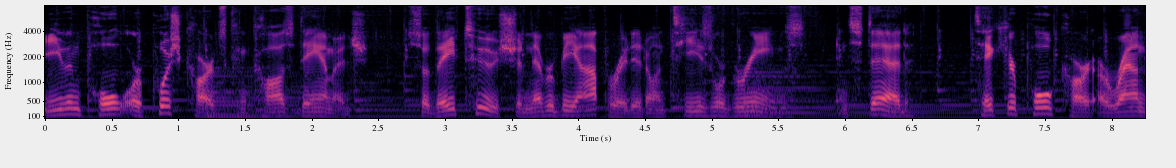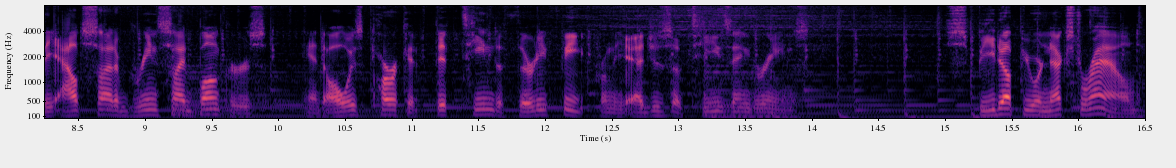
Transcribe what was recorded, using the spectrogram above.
Even pull or push carts can cause damage, so they too should never be operated on tees or greens. Instead, take your pull cart around the outside of greenside bunkers and always park it 15 to 30 feet from the edges of tees and greens. Speed up your next round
